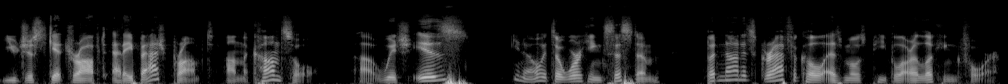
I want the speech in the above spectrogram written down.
you just get dropped at a bash prompt on the console, uh, which is, you know, it's a working system, but not as graphical as most people are looking for.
